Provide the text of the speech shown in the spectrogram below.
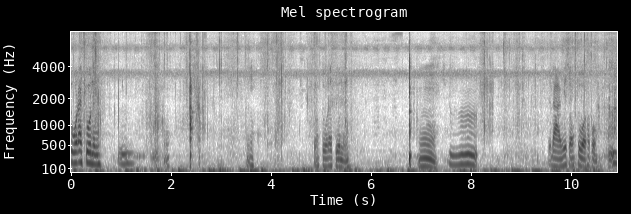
ตัวได้ตัวหนึ่งอืมตัวได้ตัวหนึ่งอืมอืมจะได้มีสองตัวครับผมอืม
